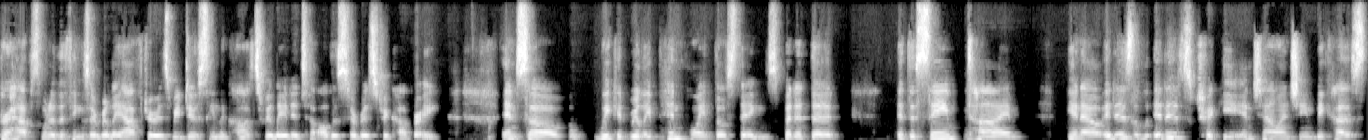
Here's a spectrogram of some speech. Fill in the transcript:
perhaps one of the things they're really after is reducing the costs related to all the service recovery. And so we could really pinpoint those things, but at the at the same time, you know it is it is tricky and challenging because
